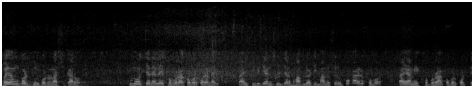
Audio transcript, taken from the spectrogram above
ভয়ঙ্কর দুর্ঘটনার শিকার হবেন কোনো চ্যানেলে খবরাখবর করে নাই, তাই টিভিটিয়ান শিলচার ভাবলো এটি মানুষের উপকারের খবর, তাই আমি খবরাখবর করতে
